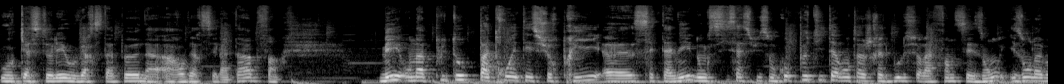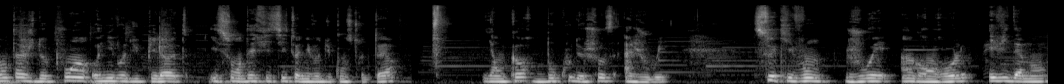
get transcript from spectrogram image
ou Castellet ou Verstappen à, à renverser la table. Enfin, mais on n'a plutôt pas trop été surpris euh, cette année, donc si ça suit son cours, petit avantage Red Bull sur la fin de saison. Ils ont l'avantage de points au niveau du pilote, ils sont en déficit au niveau du constructeur. Il y a encore beaucoup de choses à jouer. Ceux qui vont jouer un grand rôle, évidemment,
